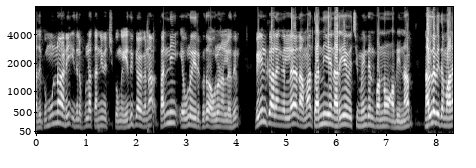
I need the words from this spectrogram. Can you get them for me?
அதுக்கு முன்னாடி இதில் ஃபுல்லாக தண்ணி வச்சுக்கோங்க. எதுக்காகனா தண்ணி எவ்வளோ இருக்குதோ அவ்வளோ நல்லது. வெயில் காலங்களில் நம்ம தண்ணியை நிறைய வச்சு மெயின்டைன் பண்ணோம் அப்படின்னா நல்ல விதமான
